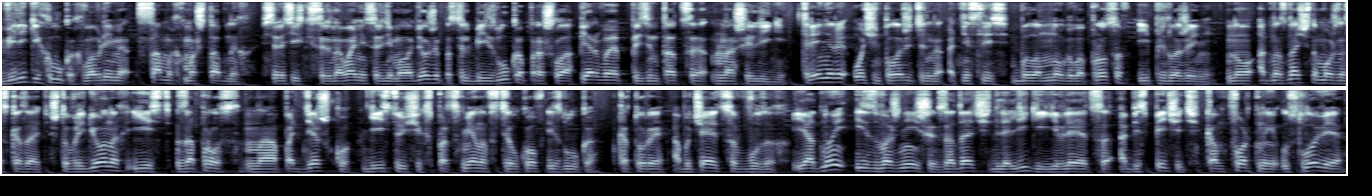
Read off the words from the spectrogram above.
В Великих Луках во время самых масштабных всероссийских соревнований среди молодежи по стрельбе из лука прошла первая презентация нашей лиги. Тренеры очень положительно отнеслись. Было много вопросов и предложений. Но однозначно можно сказать, что в регионах есть запрос на поддержку действующих спортсменов-стрелков из лука, которые обучаются в вузах. И одной из важнейших задач для лиги является обеспечить комфортные условия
